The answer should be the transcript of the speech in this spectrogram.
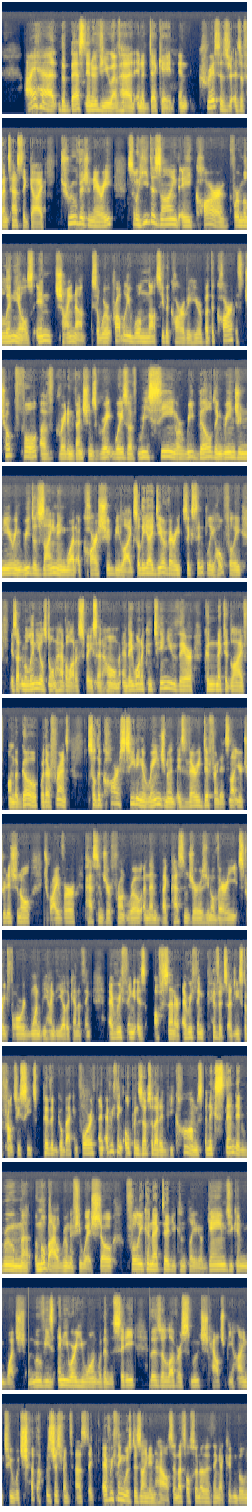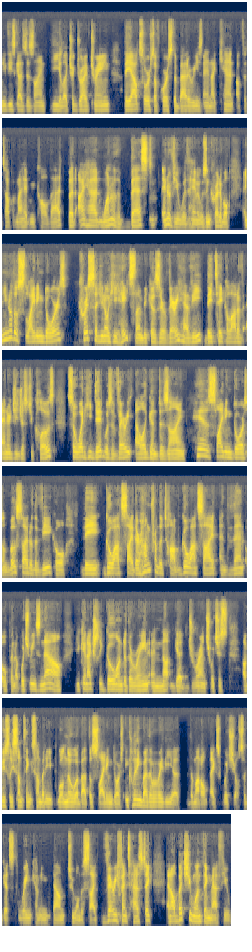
I had the best interview I've had in a decade. And Chris is, is a fantastic guy, true visionary. So he designed a car for millennials in China. So we probably will not see the car over here, but the car is choke full of great inventions, great ways of re-seeing or rebuilding, re-engineering, redesigning what a car should be like. So the idea very succinctly, hopefully, is that millennials don't have a lot of space at home and they want to continue their connected life on the go with their friends. So the car seating arrangement is very different. It's not your traditional driver, passenger front row, and then back passengers, you know, very straightforward, one behind the other kind of thing. Everything is off center. Everything pivots, at least the front two seats pivot, go back and forth, and everything opens up so that it becomes an extended room, a mobile room, if you wish. So fully connected. You can play your games. You can watch movies anywhere you want within the city. There's a lover's smooch couch behind too, which I thought was just fantastic. Everything was designed in house. And that's also another thing I couldn't believe these guys designed the electric drivetrain. They outsourced, of course, the batteries. And I can't off the top of my head recall that. But I had one of the best interview with him. It was incredible. And you know those sliding doors? Chris said, you know, he hates them because they're very heavy. They take a lot of energy just to close. So what he did was a very elegant design. His sliding doors on both sides of the vehicle they go outside. They're hung from the top, go outside, and then open up, which means now you can actually go under the rain and not get drenched, which is obviously something somebody will know about those sliding doors, including, by the way, the, uh, the Model X, which also gets rain coming down too on the side. Very fantastic. And I'll bet you one thing, Matthew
